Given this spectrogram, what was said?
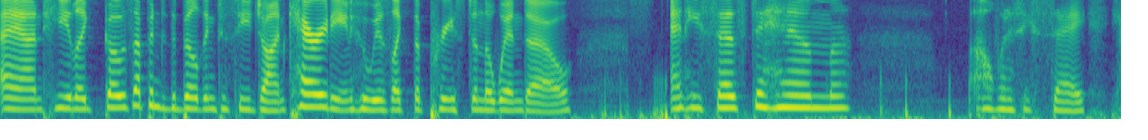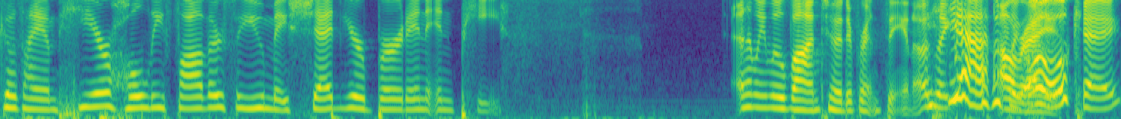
And he like goes up into the building to see John Carradine, who is like the priest in the window, and he says to him, "Oh, what does he say?" He goes, "I am here, Holy Father, so you may shed your burden in peace." and then we move on to a different scene. I was like, yeah, I was all like, right. oh, okay.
